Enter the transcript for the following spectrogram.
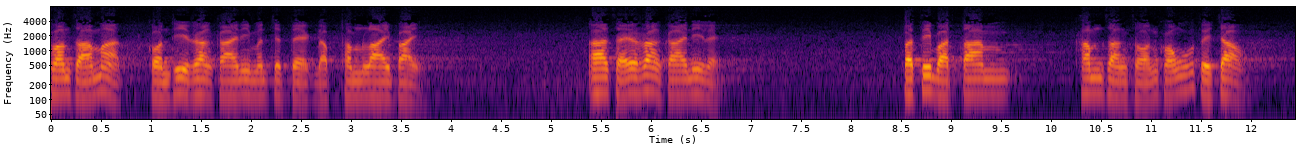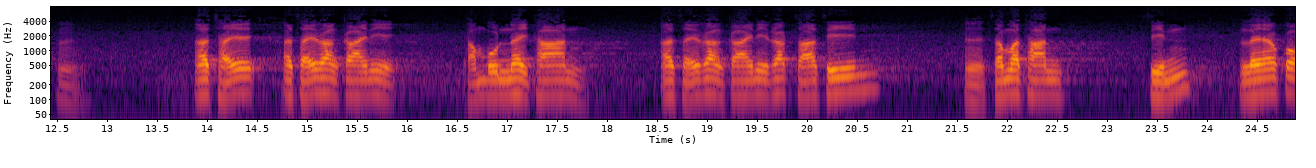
ความสามารถ ก่อนที่ร่างกายนี้มันจะแตกดับทำลายไป อาศัยร่างกายนี่แหละ ปฏิบัติตามคคำสั่งสอนของพระพุทธเจ้าอาศัยอาศัยร่างกายนี่ทำบุญให้ทาน อาศัยร่างกายนี่รักษาศีลสมทานศีลแล้วก็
